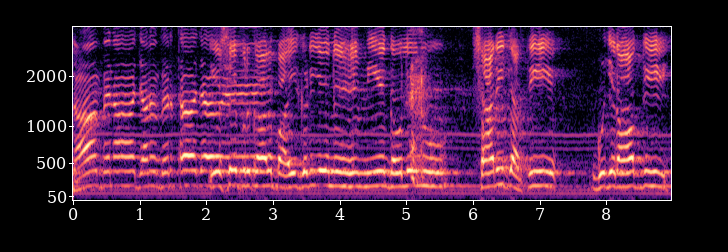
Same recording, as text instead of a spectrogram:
ਨਾਮ ਬਿਨਾ ਜਨ ਬਿਰਥਾ ਜਾਏ। ਇਸੇ ਪ੍ਰਕਾਰ ਭਾਈ ਗੜੀਏ ਨੇ ਮੀਏ ਦੌਲੇ ਨੂੰ ਸਾਰੀ ਧਰਤੀ ਗੁਜਰਾਤ ਦੀ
